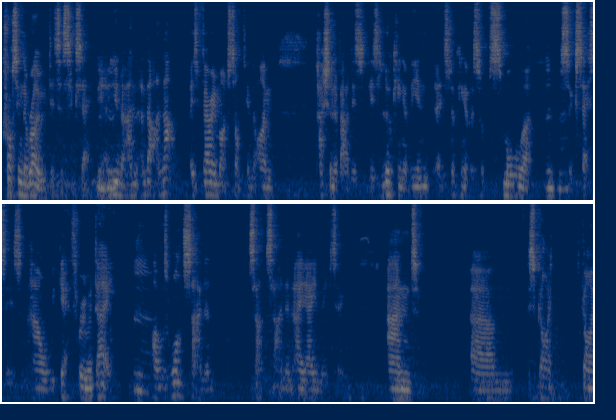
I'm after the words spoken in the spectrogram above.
Crossing the road is a success. You know, Mhm. You know, and, and, that, and that is very much something that I'm passionate about. Is, is looking at the in, it's looking at the sort of smaller hmm successes and how we get through a day. Mm. I was once sat in, an, sat, sat in an AA meeting, and um, this guy guy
